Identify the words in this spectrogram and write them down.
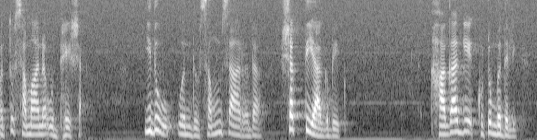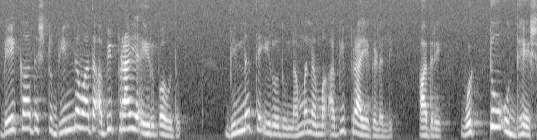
ಮತ್ತು ಸಮಾನ ಉದ್ದೇಶ. ಇದು ಒಂದು ಸಂಸಾರದ ಶಕ್ತಿಯಾಗಬೇಕು. ಹಾಗಾಗಿ ಕುಟುಂಬದಲ್ಲಿ ಬೇಕಾದಷ್ಟು ಭಿನ್ನವಾದ ಅಭಿಪ್ರಾಯ ಇರಬಹುದು. ಭಿನ್ನತೆ ಇರೋದು ನಮ್ಮ ನಮ್ಮ ಅಭಿಪ್ರಾಯಗಳಲ್ಲಿ, ಆದರೆ ಒಟ್ಟು ಉದ್ದೇಶ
